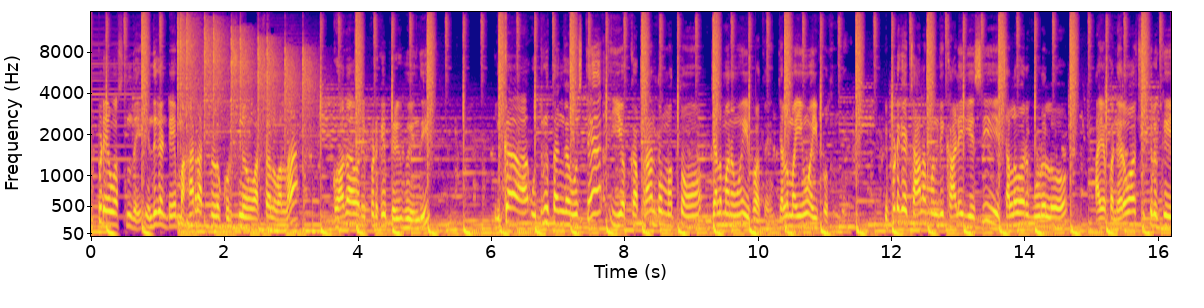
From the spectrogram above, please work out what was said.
ఇప్పుడే వస్తుంది. ఎందుకంటే మహారాష్ట్రలో కురిసిన వర్షాల వల్ల గోదావరి ఇప్పటికే పెరిగిపోయింది. ఇంకా ఉధృతంగా వస్తే ఈ యొక్క ప్రాంతం మొత్తం జలమనం అయిపోతాయి. జలమయం అయిపోతుంది. ఇప్పటికే చాలామంది ఖాళీ చేసి చల్లవారిగూడలో ఆ యొక్క నిర్వాసితులకి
